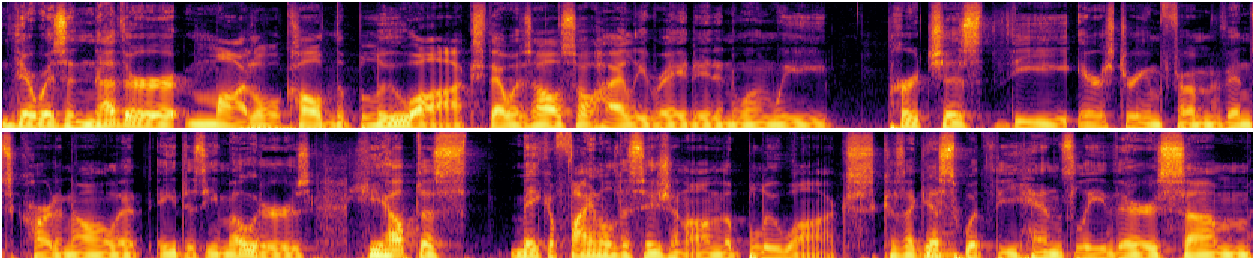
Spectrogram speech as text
there was another model called the Blue Ox that was also highly rated. And when we purchased the Airstream from Vince Cardinale at A to Z Motors, he helped us make a final decision on the Blue Ox. Because I guess with the Hensley, there's some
